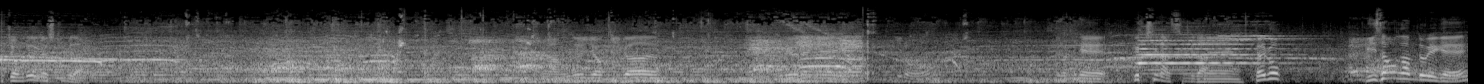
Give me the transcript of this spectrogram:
득점으로 연결시킵니다. 자, 오늘 경기가 끝이 났습니다. 네. 결국 위성호 감독에게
